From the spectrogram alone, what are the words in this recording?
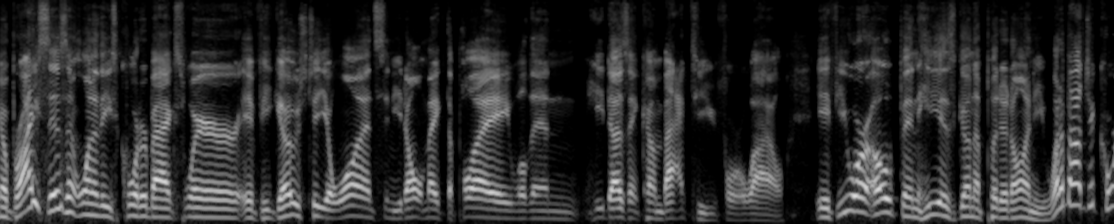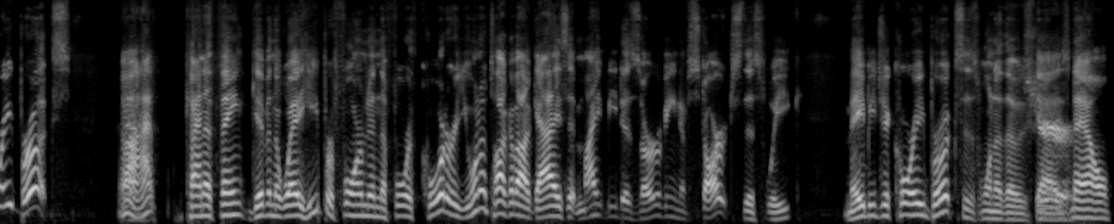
you know, Bryce isn't one of these quarterbacks where if he goes to you once and you don't make the play, well, then he doesn't come back to you for a while. If you are open, he is going to put it on you. What about Ja'Corey Brooks? Uh, I kind of think, given the way he performed in the fourth quarter, you want to talk about guys that might be deserving of starts this week. Maybe Ja'Corey Brooks is one of those sure. guys. Now,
